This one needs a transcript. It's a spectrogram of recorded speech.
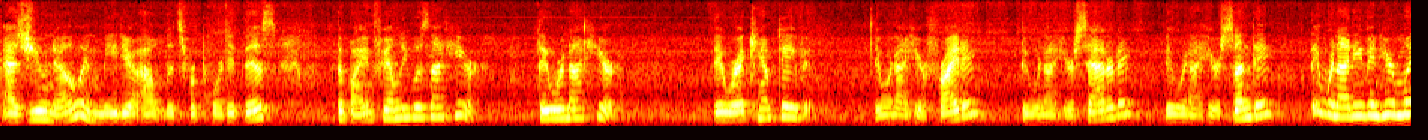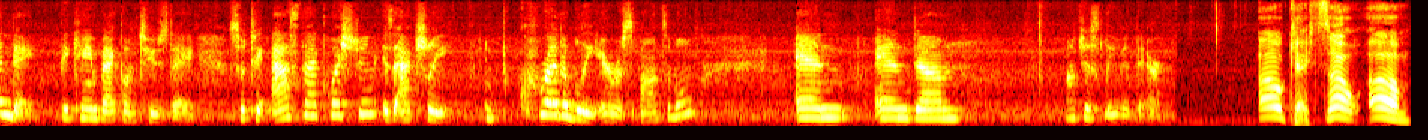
as you know, and media outlets reported this, the Biden family was not here. They were not here. They were at Camp David. They were not here Friday. They were not here Saturday. They were not here Sunday. They were not even here Monday. They came back on Tuesday. So to ask that question is actually incredibly irresponsible. And and um, I'll just leave it there. Okay, so um,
